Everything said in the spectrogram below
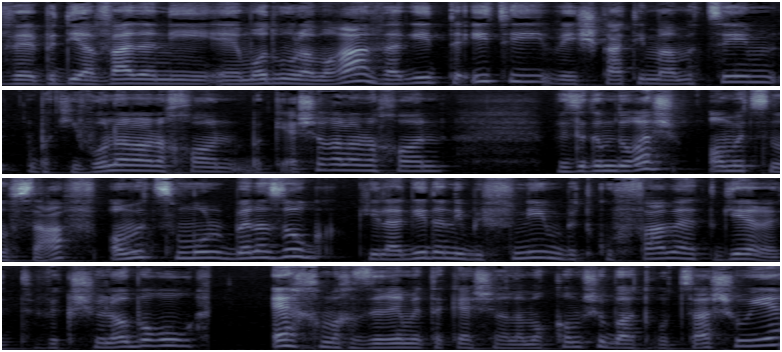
ובדיעבד אני אעמוד מול המראה ואגיד טעיתי והשקעתי מאמצים בכיוון הלא נכון, בקשר הלא נכון. וזה גם דורש אומץ נוסף, אומץ מול בן הזוג, כי להגיד אני בפנים בתקופה מאתגרת, וכשלא ברור איך מחזירים את הקשר למקום שבו את רוצה שהוא יהיה,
